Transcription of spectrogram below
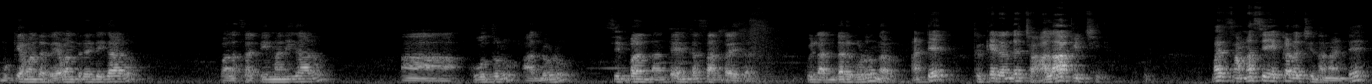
ముఖ్యమంత్రి రేవంత్ రెడ్డి గారు వాళ్ళ సతీమణి గారు కూతురు అల్లుడు సిబ్బంది అంతా ఎంత సన్ రైజర్స్ వీళ్ళందరూ కూడా ఉన్నారు. అంటే క్రికెట్ అంటే చాలా పిచ్చి. మరి సమస్య ఎక్కడ వచ్చిందని అంటే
